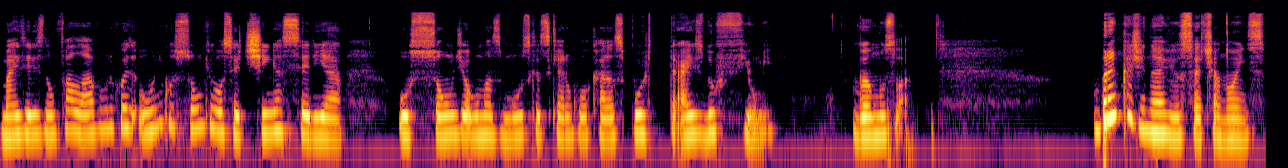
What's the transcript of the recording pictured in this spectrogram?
mas eles não falavam. Coisa, o único som que você tinha seria o som de algumas músicas que eram colocadas por trás do filme. Vamos lá. Branca de Neve e os Sete Anões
